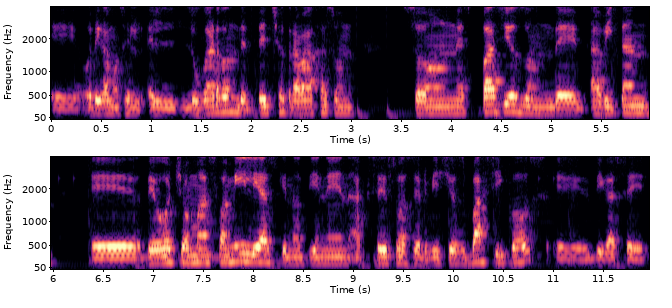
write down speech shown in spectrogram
eh, o digamos, el, lugar donde Techo trabaja son, son espacios donde habitan de ocho más familias que no tienen acceso a servicios básicos, dígase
